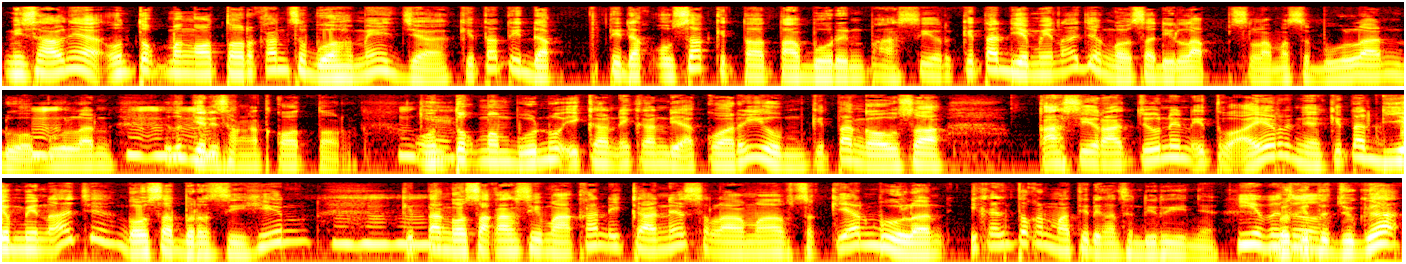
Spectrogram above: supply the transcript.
Misalnya untuk mengotorkan sebuah meja, kita tidak tidak usah kita taburin pasir, kita diamin aja nggak usah dilap selama sebulan, dua hmm. bulan, mm -hmm. itu jadi sangat kotor. Okay. Untuk membunuh ikan-ikan di akuarium, kita nggak usah kasih racunin itu airnya kita diemin aja nggak usah bersihin mm-hmm. kita nggak usah kasih makan ikannya selama sekian bulan ikan itu kan mati dengan sendirinya iya, betul. begitu juga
